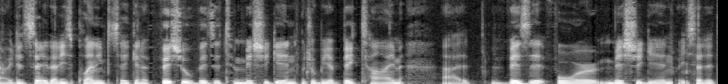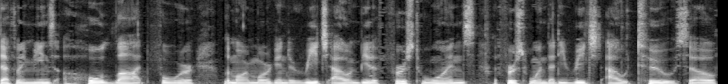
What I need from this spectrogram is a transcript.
Now, he did say that he's planning to take an official visit to Michigan, which will be a big time uh, visit for Michigan. But he said it definitely means a whole lot for Lamar Morgan to reach out and be the first ones, the first one that he reached out to. So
